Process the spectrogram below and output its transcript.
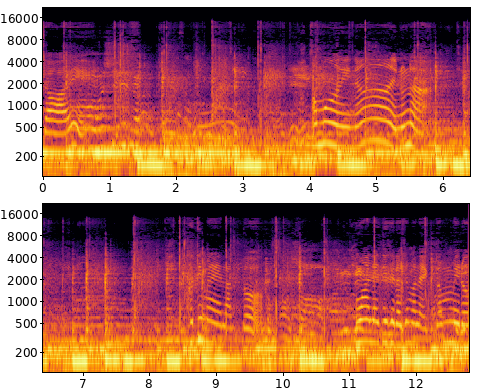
हुनुहुन्छ है अम होइन हेर्नु न कति माया लाग्दो उहाँलाई देखेर चाहिँ मलाई एकदम मेरो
